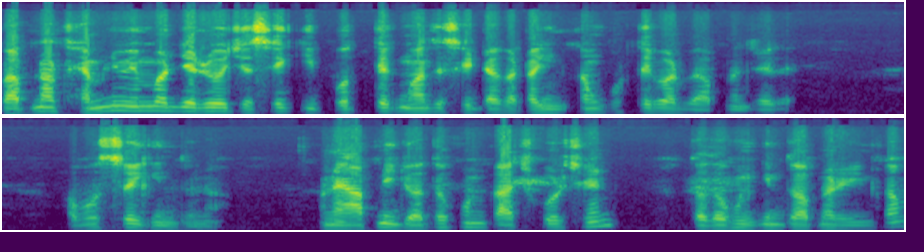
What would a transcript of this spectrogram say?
বা আপনার ফ্যামিলি মেম্বার যে রয়েছে, সে কি প্রত্যেক মাসে সেই টাকাটা ইনকাম করতে পারবে আপনার জায়গায়? অবশ্যই কিন্তু না। মানে আপনি যতক্ষণ কাজ করছেন, ততক্ষণ কিন্তু আপনার ইনকাম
